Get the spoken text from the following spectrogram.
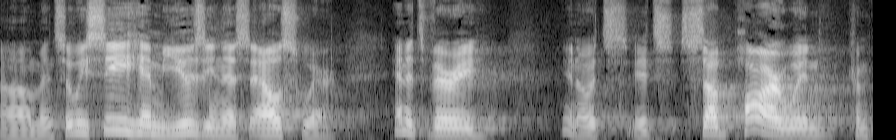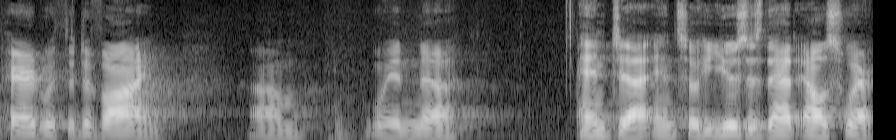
Um, and so we see him using this elsewhere. And it's very, you know, it's, it's subpar when compared with the divine. Um, when, uh, and, uh, and so he uses that elsewhere.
